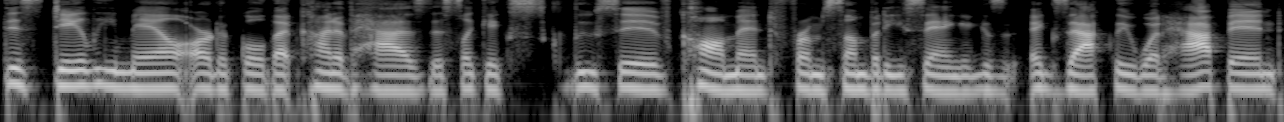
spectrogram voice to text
this Daily Mail article that kind of has this like exclusive comment from somebody saying ex- exactly what happened.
